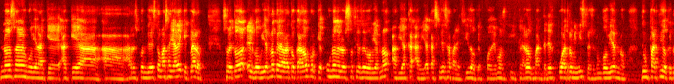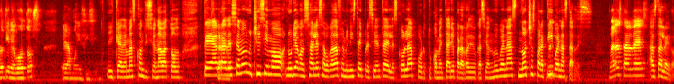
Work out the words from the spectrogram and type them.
no sabemos muy bien a qué, a qué ha, respondido esto, más allá de que, claro, sobre todo el gobierno quedaba tocado porque uno de los socios del gobierno había, había casi desaparecido, que Podemos, y claro, mantener cuatro ministros en un gobierno de un partido que no tiene votos, era muy difícil. Y que además condicionaba todo. Te agradecemos muchísimo, Nuria González, abogada feminista y presidenta de la escuela, por tu comentario para Radio Educación. Muy buenas noches para ti, buenas tardes. Buenas tardes. Hasta luego.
